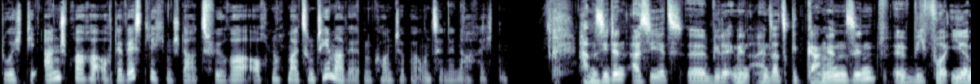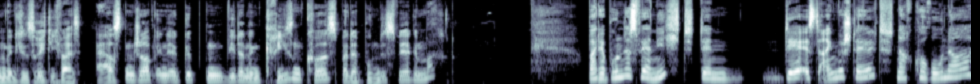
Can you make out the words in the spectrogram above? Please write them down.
durch die Ansprache auch der westlichen Staatsführer auch noch mal zum Thema werden konnte bei uns in den Nachrichten. Haben Sie denn, als Sie jetzt äh, wieder in den Einsatz gegangen sind, äh, wie vor Ihrem, wenn ich es richtig weiß, ersten Job in Ägypten wieder einen Krisenkurs bei der Bundeswehr gemacht? Bei der Bundeswehr nicht, denn der ist eingestellt nach Corona,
